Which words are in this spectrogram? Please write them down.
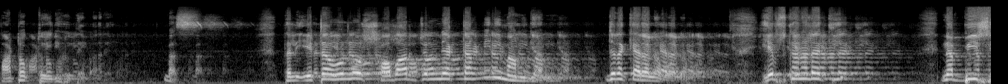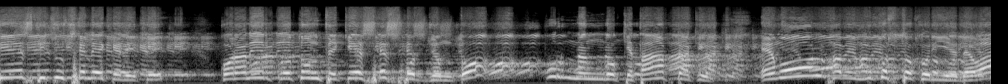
পাঠক তৈরি হতে পারে। বাস। তাহলে এটা হলো সবার জন্য একটা মিনিমাম জ্ঞান, যেটা কেরালা হেফসখানাটা কি? না বিশেষ কিছু ছেলেকে রেখে কোরআনের প্রথম থেকে শেষ পর্যন্ত পূর্ণাঙ্গ কেতাবটাকে এমন ভাবে মুখস্থ করিয়ে দেওয়া,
